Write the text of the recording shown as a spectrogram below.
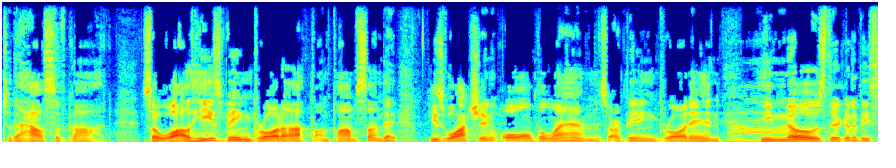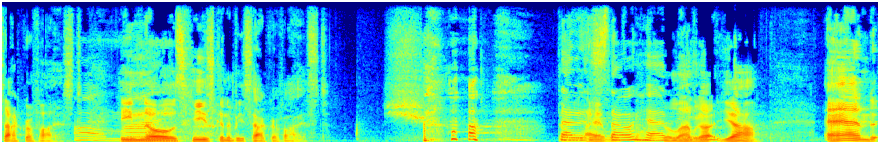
to the house of God. So while he's being brought up on Palm Sunday, he's watching all the lambs are being brought in. He ah. knows they're going to be sacrificed. Oh, he knows he's going to be sacrificed. That is so heavy. The Lamb of God, yeah. And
